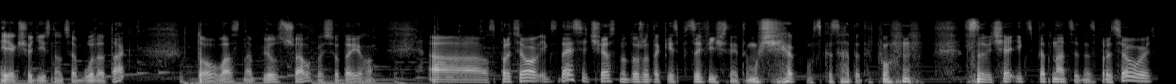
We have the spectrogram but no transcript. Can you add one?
І якщо дійсно це буде так, то власне плюс шелко сюди його. А, спрацював X10, чесно, дуже такий специфічний, тому що, як вам сказати, типу, зазвичай X15 не спрацьовують.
